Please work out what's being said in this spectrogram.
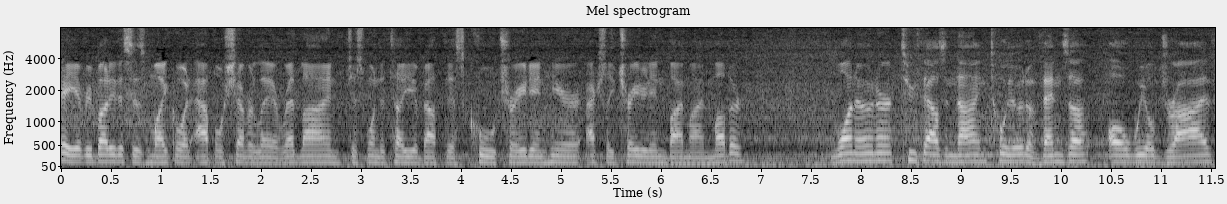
Hey everybody, this is Michael at Apple Chevrolet Red Lion. Just wanted to tell you about this cool trade-in here. Actually traded in by my mother. One owner, 2009 Toyota Venza, all-wheel drive.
